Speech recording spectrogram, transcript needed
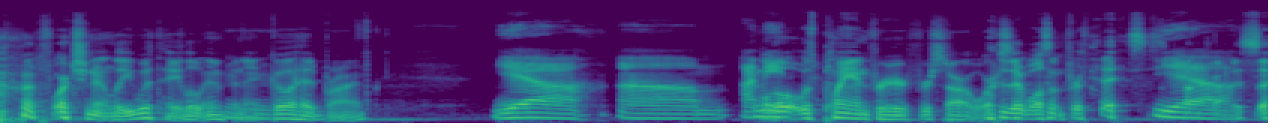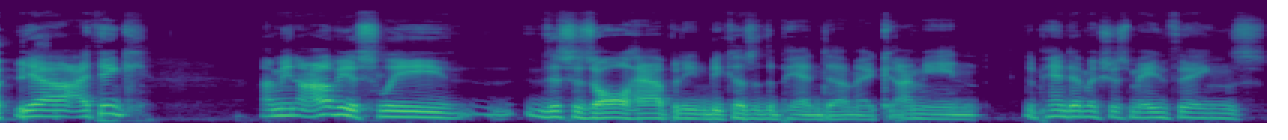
unfortunately, with Halo Infinite. Go ahead, Brian. Yeah. Um, I mean, Although it was planned for for Star Wars, it wasn't for this. yeah yeah i think i mean obviously this is all happening because of the pandemic. I mean the pandemic's just made things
